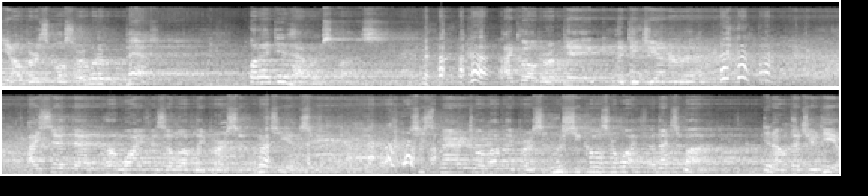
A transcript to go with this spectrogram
you know, very small story. It would have passed. But I did have a response. I called her a pig, a degenerate. I said that her wife is a lovely person, which she is. She's married to a lovely person who she calls her wife, and that's fine. You know, that's your deal.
